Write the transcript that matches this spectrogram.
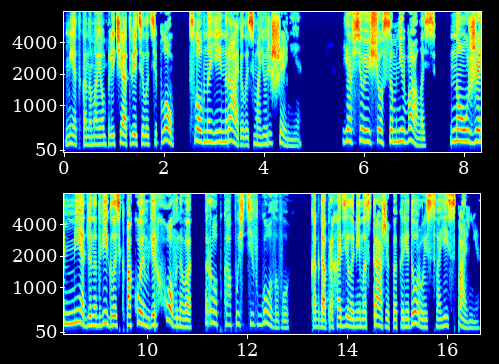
Метка на моем плече ответила теплом, словно ей нравилось мое решение. Я все еще сомневалась, но уже медленно двигалась к покоям Верховного, робко опустив голову, когда проходила мимо стражи по коридору из своей спальни.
